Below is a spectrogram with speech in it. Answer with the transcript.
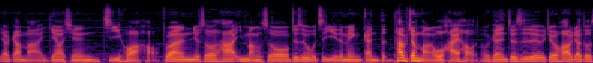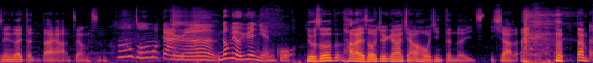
要干嘛，一定要先计划好，不然有时候他一忙的时候，就是我自己在那边干等，他比较忙，我还好，我可能就是就会花比较多时间在等待啊，这样子。啊，怎么那么感人？你都没有怨言过？有时候他来的时候就跟他讲，哦，我已经等了一一下了，但不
